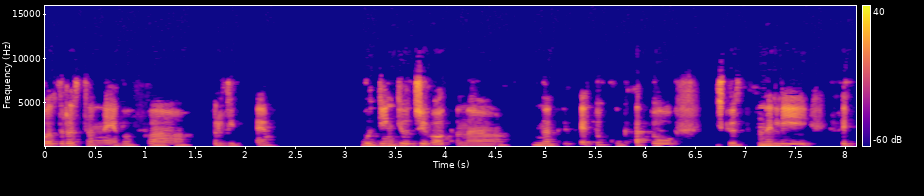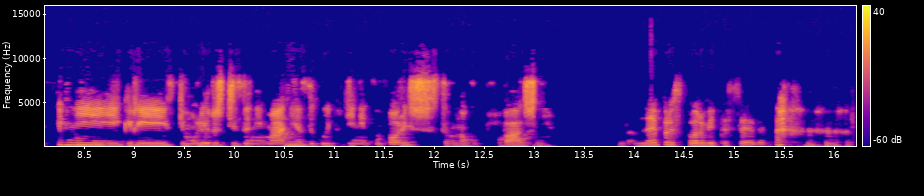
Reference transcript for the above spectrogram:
възраст, а не в а, първите годинки от живота на, на детето, когато всички останали сетивни игри, стимулиращи занимания, за които ти ни говориш, са много по-важни. Да, не през първите седем.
